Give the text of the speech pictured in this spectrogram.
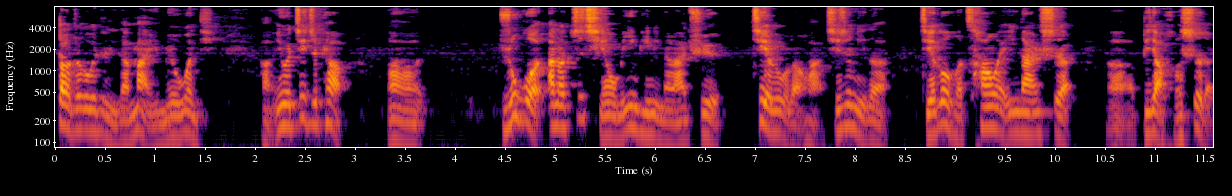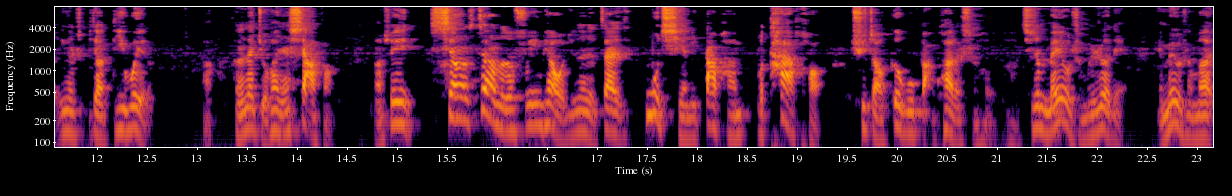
到这个位置你再卖也没有问题。啊，因为这支票啊，如果按照之前我们音频里面来去介入的话，其实你的结构和仓位应该是呃比较合适的，应该是比较低位的。啊，可能在九块钱下方。啊，所以像这样子的复印票，我觉得在目前你大盘不太好去找个股板块的时候啊，其实没有什么热点，也没有什么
